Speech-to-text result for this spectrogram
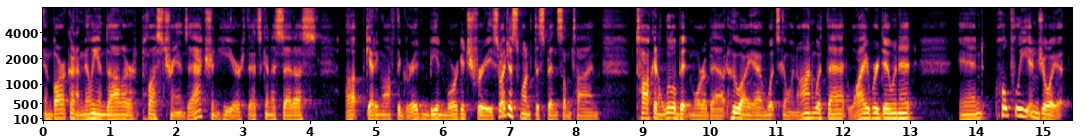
embark on a million dollar plus transaction here that's going to set us up getting off the grid and being mortgage free. So I just wanted to spend some time talking a little bit more about who I am, what's going on with that, why we're doing it, and hopefully enjoy it.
